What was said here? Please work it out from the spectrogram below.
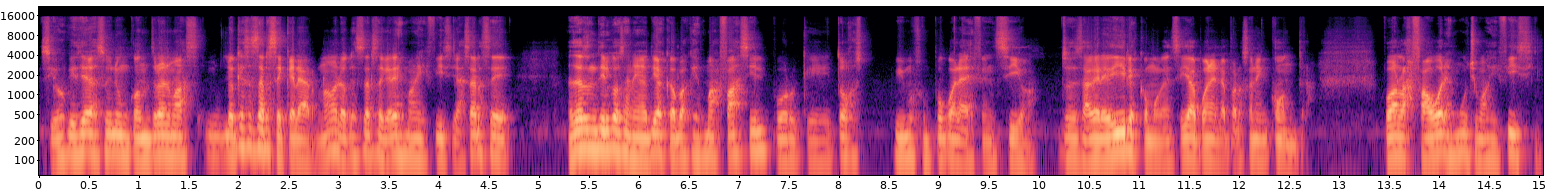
si vos quisieras hacer un control más. Lo que es hacerse querer, ¿no? Lo que es hacerse querer es más difícil. Hacerse. Hacer sentir cosas negativas capaz que es más fácil porque todos vivimos un poco a la defensiva. Entonces agredir es como que enseguida pone a la persona en contra. Ponerla a favor es mucho más difícil.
